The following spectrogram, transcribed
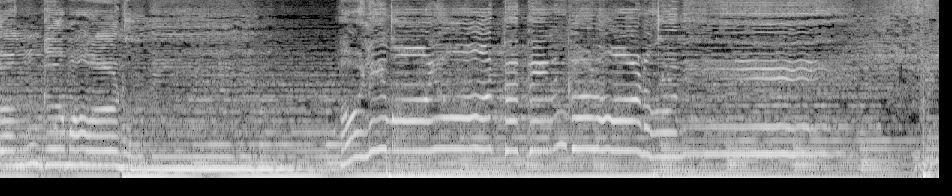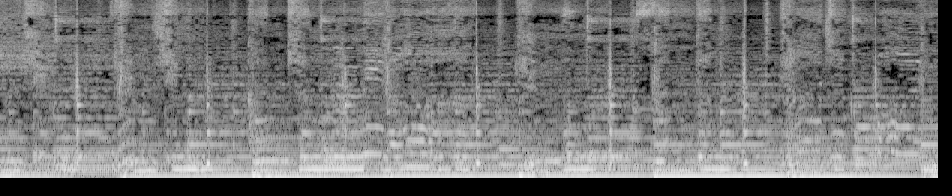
തങ്കമാണു നീ. ഒളിമായാത്ത തിങ്കളാണോ രാജകുമാരി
